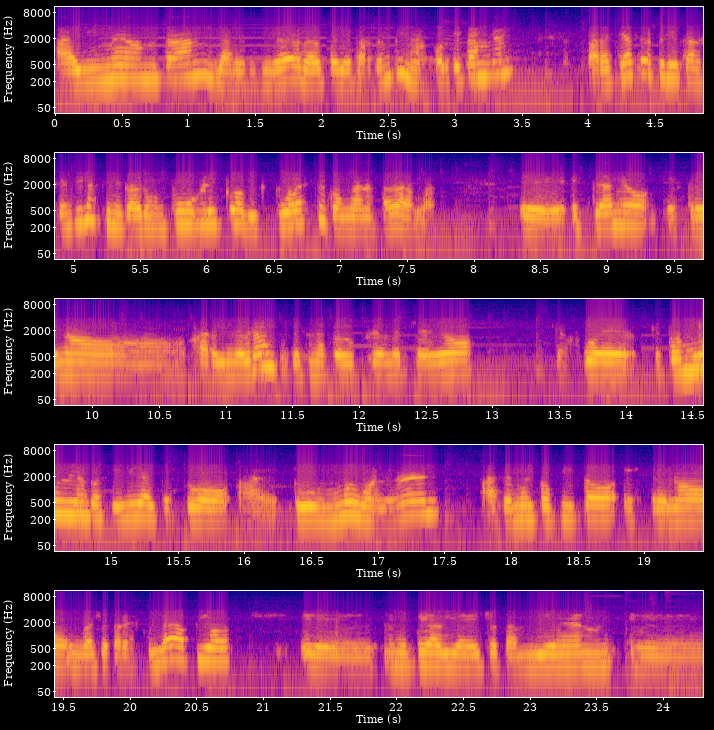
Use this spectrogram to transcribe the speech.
alimentan la necesidad de ver series argentinas, porque también para que hacer series argentinas tiene que haber un público dispuesto y con ganas de verlas. Eh, este año estrenó Jardín de Bronce, que es una producción de HBO que fue que fue muy bien recibida y que estuvo tuvo un muy buen nivel. Hace muy poquito estrenó Un gallo para Esculapio. Eh, CNT había hecho también eh,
